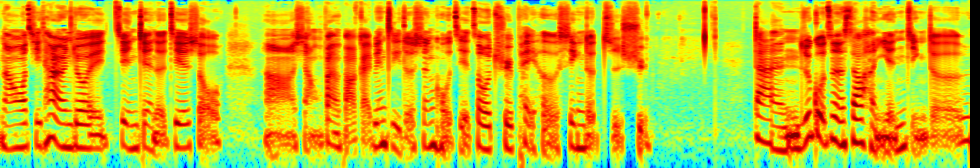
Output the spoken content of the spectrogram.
然后其他人就会渐渐的接受啊，想办法改变自己的生活节奏，去配合新的秩序。但如果真的是要很严谨的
